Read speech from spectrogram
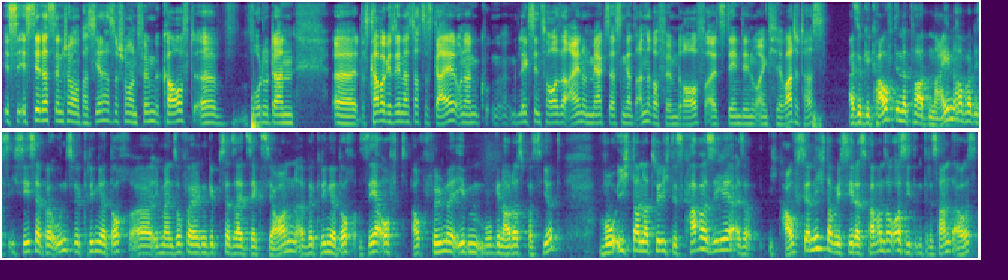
Ist, ist dir das denn schon mal passiert? Hast du schon mal einen Film gekauft, äh, wo du dann äh, das Cover gesehen hast, dachtest, geil und dann legst du ihn zu Hause ein und merkst, da ist ein ganz anderer Film drauf, als den, den du eigentlich erwartet hast? Also gekauft in der Tat nein, aber das, ich sehe es ja bei uns, wir kriegen ja doch, äh, ich meine, so Verhältnissen gibt es ja seit sechs Jahren, äh, wir kriegen ja doch sehr oft auch Filme eben, wo genau das passiert wo ich dann natürlich das Cover sehe, also ich kaufe es ja nicht, aber ich sehe das Cover und sage, oh, sieht interessant aus.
